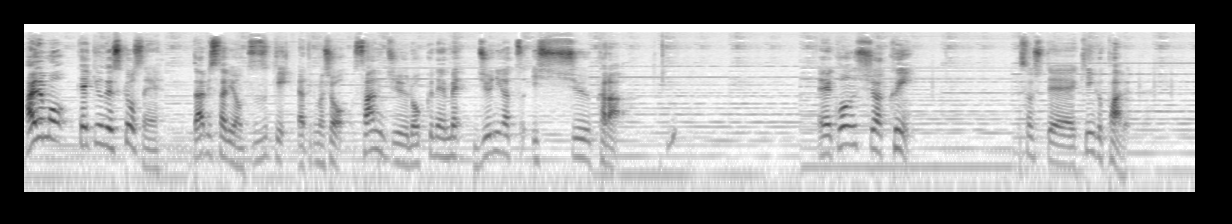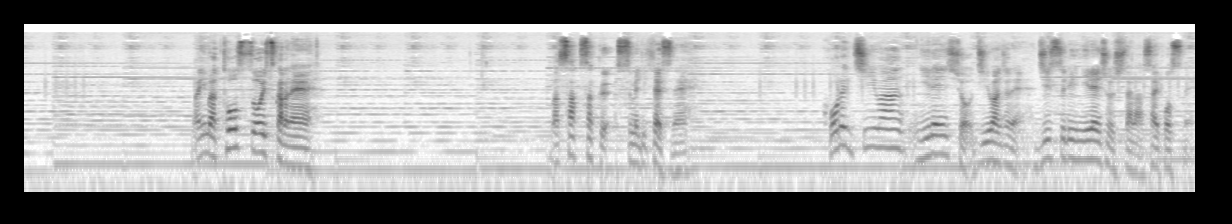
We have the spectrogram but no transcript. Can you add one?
はいどうも、ケイキンです。今日ですね、ダービスタリオン続きやっていきましょう。36年目、12月1週から、えー、今週はクイーン、そしてキングパール。まあ、今、糖質多いですからね、まあ、サクサク進めていきたいですね。これ G12 連勝、G1 じゃねえ、G32 連勝したら最高っすね。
